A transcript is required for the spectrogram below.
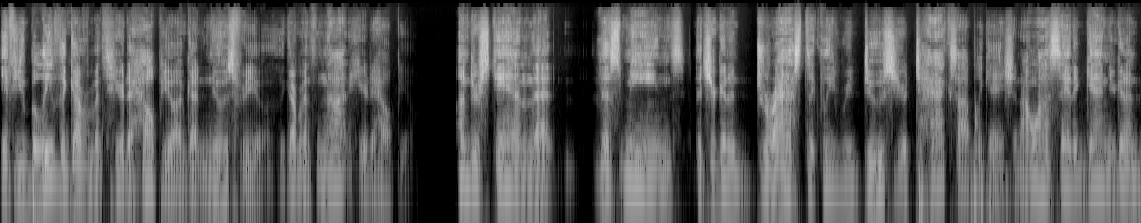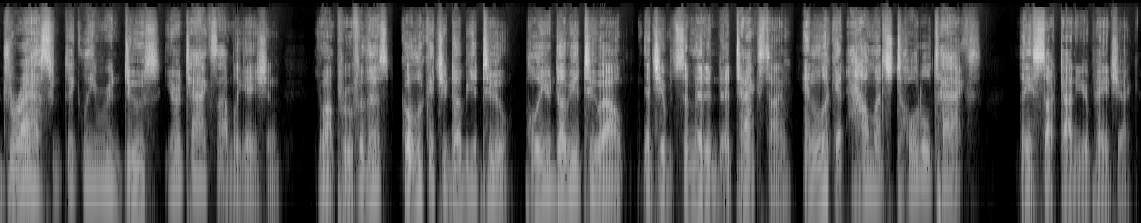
If you believe the government's here to help you, I've got news for you. The government's not here to help you. Understand that this means that you're going to drastically reduce your tax obligation. I want to say it again. You're going to drastically reduce your tax obligation. You want proof of this? Go look at your W 2. Pull your W 2 out that you submitted at tax time and look at how much total tax they sucked out of your paycheck.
